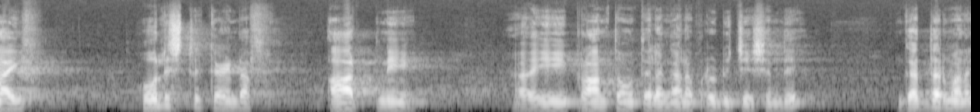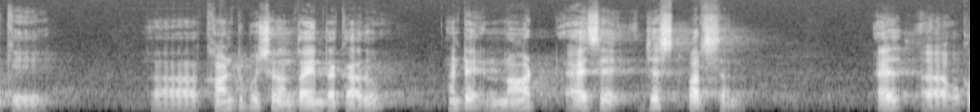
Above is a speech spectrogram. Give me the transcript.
life holistic kind of ఆర్ట్ని ఈ ప్రాంతం తెలంగాణ ప్రొడ్యూస్ చేసింది. గద్దర్ మనకి కాంట్రిబ్యూషన్ అంతా ఇంత కాదు. అంటే not as a just person ఒక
